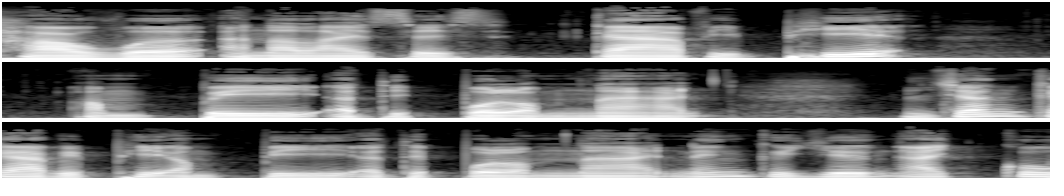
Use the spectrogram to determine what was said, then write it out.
power analysis ការវិភាគអំពីអធិបុលអំណាចអញ្ចឹងការវិភាគអំពីអធិបុលអំណាចហ្នឹងគឺយើងអាចគូ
